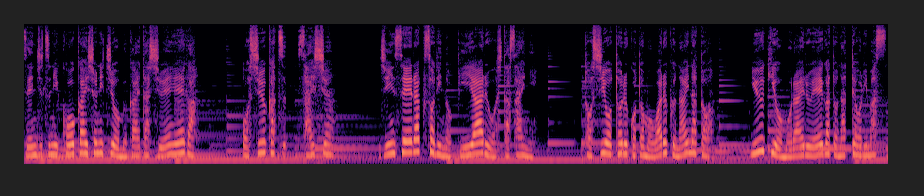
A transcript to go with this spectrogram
前日に公開初日を迎えた主演映画「お就活最春。人生ラプソディ」の PR をした際に年を取ることも悪くないなと勇気をもらえる映画となっております。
